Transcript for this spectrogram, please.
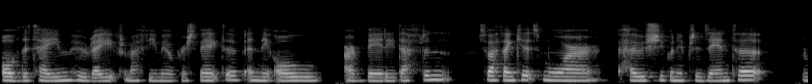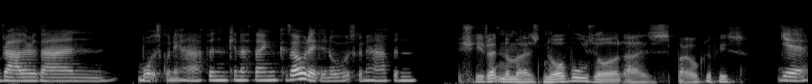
of the time who write from a female perspective, and they all are very different. So I think it's more how is she going to present it rather than what's going to happen kind of thing because I already know what's going to happen. Is she written them as novels or as biographies? Yeah,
